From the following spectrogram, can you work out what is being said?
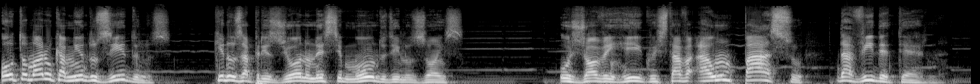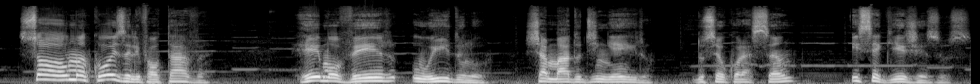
ou tomar o caminho dos ídolos, que nos aprisionam neste mundo de ilusões. O jovem rico estava a um passo da vida eterna. Só uma coisa lhe faltava: remover o ídolo chamado dinheiro do seu coração e seguir Jesus.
